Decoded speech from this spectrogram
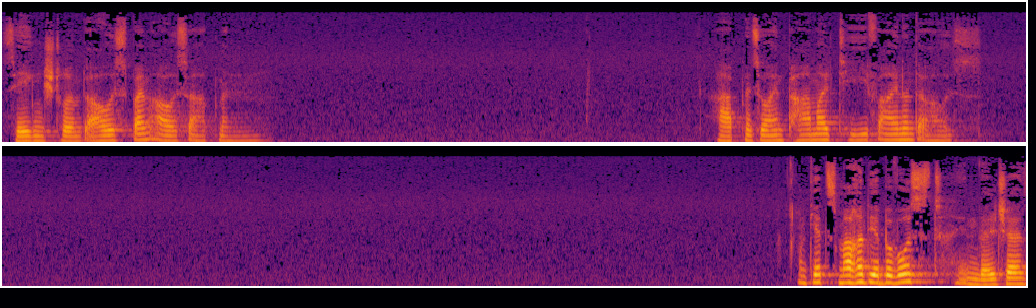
Segen strömt aus beim Ausatmen. Atme so ein paar Mal tief ein und aus. Und jetzt mache dir bewusst, in welcher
